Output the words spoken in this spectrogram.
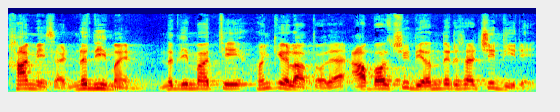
ખામી સાઈડ, નદીમાં એમ. નદીમાંથી હંકેલાતો જાય. આ બાજુ સીધી, અંદર સાઈડ સીધી રહે.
